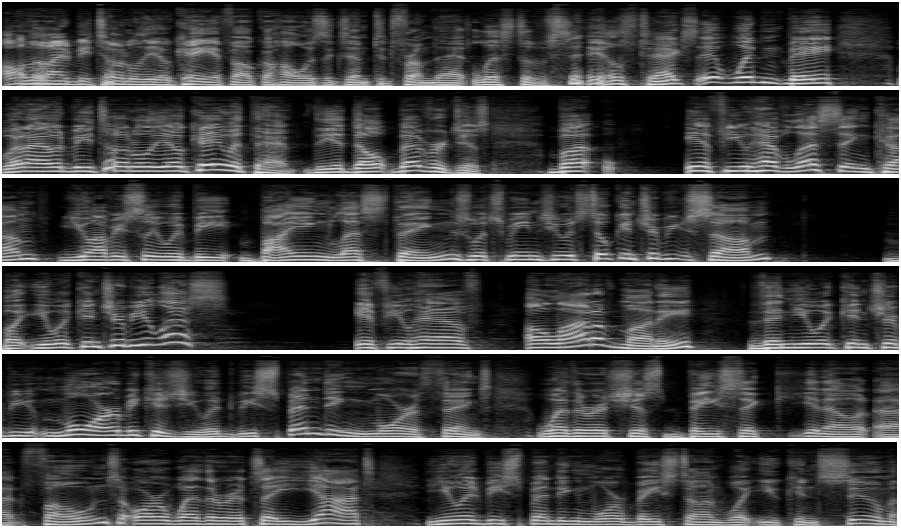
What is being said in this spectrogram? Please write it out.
Although I'd be totally okay if alcohol was exempted from that list of sales tax. It wouldn't be, but I would be totally okay with that. The adult beverages. But if you have less income, you obviously would be buying less things, which means you would still contribute some, but you would contribute less. If you have a lot of money, then you would contribute more because you would be spending more things. Whether it's just basic, you know, uh, phones or whether it's a yacht, you would be spending more based on what you consume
